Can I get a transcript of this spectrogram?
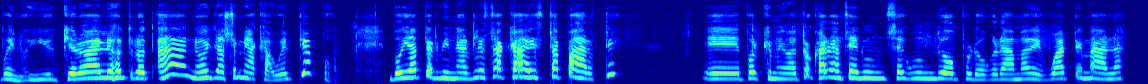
Bueno, y quiero darles otro... Ah, no, ya se me acabó el tiempo. Voy a terminarles acá esta parte eh, porque me va a tocar hacer un segundo programa de Guatemala,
